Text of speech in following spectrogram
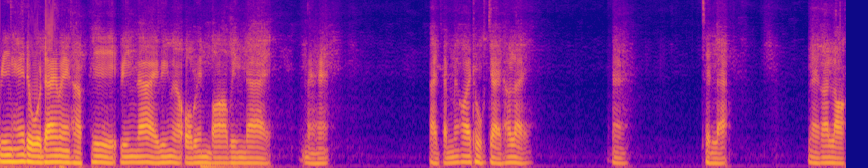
วิ่งให้ดูได้ไหมครับ พี่วิ่งได้วิ่งแบบโอเ n นบอลวิ่งได้นะฮะอาจจะไม่ค่อยถูกใจเท่าไหร่นะเสร็จแล้วแล้วก็ล็อก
